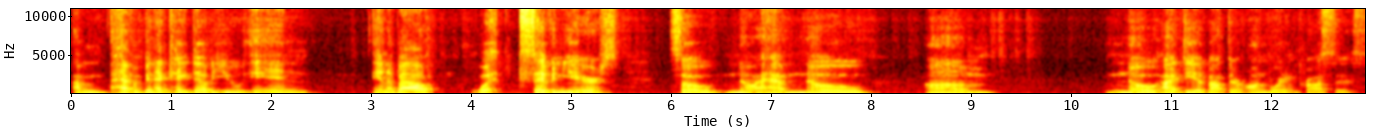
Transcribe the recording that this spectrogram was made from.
I'm haven't been at KW in in about what seven years. So no, I have no um no idea about their onboarding process.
